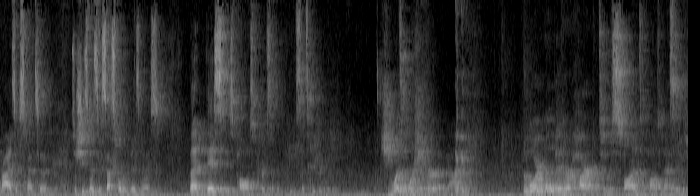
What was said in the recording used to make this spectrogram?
prized, expensive. So she's been successful in business. But this is Paul's person of peace. Let's keep reading. She was a worshiper of God. The Lord opened her heart to respond to Paul's message.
